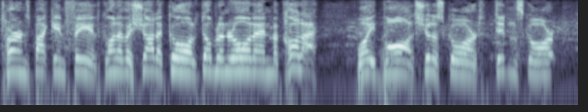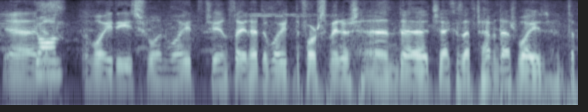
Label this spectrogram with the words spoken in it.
Turns back in field. Going to have a shot at goal. Dublin Road and McCullough. Wide ball. Should have scored. Didn't score. Yeah, gone. A wide each. One wide. James Doyle had the wide in the first minute, and uh, Jack is after having that wide. The,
